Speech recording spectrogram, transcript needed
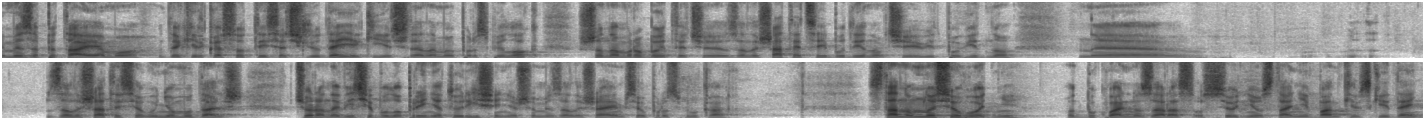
і ми запитаємо декілька сот тисяч людей, які є членами проспілок, що нам робити, чи залишати цей будинок, чи відповідно е, залишатися у ньому далі. Вчора на вічі було прийнято рішення, що ми залишаємося в проспілках. Станом на сьогодні, от буквально зараз, ось сьогодні останній банківський день,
